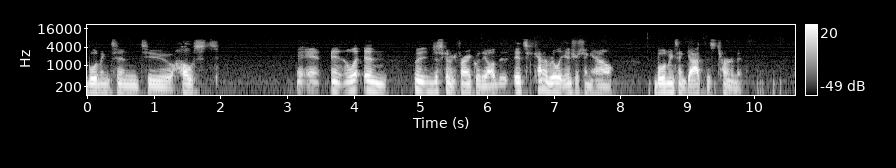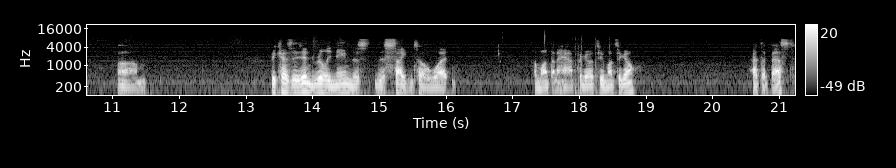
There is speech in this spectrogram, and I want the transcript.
Bloomington to host, and and and, just gonna be frank with y'all, it's kind of really interesting how Bloomington got this tournament, um, because they didn't really name this this site until what a month and a half ago, two months ago, at the best.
